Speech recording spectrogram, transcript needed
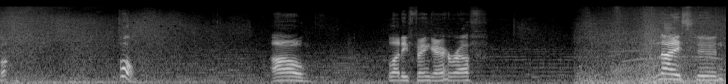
Oh. oh. Oh. Bloody finger, rough. Nice, dude.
